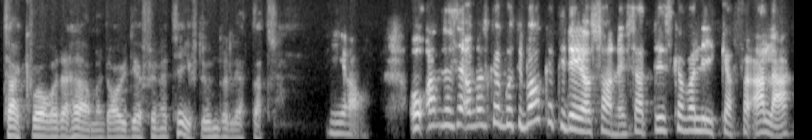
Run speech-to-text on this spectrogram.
tack vare det här, men det har ju definitivt underlättat. Ja, och Anders, om man ska gå tillbaka till det jag sa nyss, att det ska vara lika för alla.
